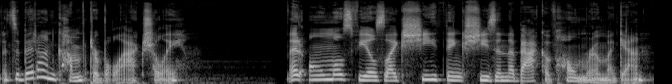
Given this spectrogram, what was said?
It's a bit uncomfortable, actually. It almost feels like she thinks she's in the back of homeroom again.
